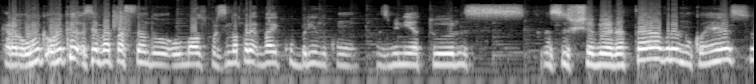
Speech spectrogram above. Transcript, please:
Cara, o único, o único que você vai passando o mouse por cima, vai cobrindo com as miniaturas. Francisco Xavier da Tabra, não conheço.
